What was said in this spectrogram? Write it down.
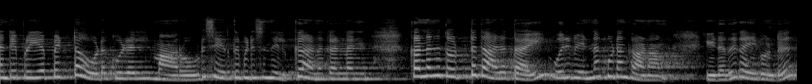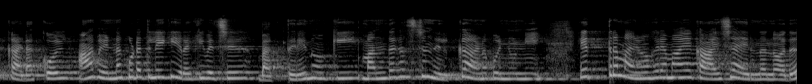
തന്റെ പ്രിയപ്പെട്ട ഓടക്കുഴൽ മാറോട് ചേർത്ത് പിടിച്ച് നിൽക്കുകയാണ് കണ്ണൻ. കണ്ണന് തൊട്ട് താഴത്തായി ഒരു വെണ്ണക്കുടം കാണാം. ഇടത് കൈകൊണ്ട് കടക്കോൽ ആ വെണ്ണക്കുടത്തിലേക്ക് ഇറക്കി വെച്ച് ഭക്തരെ നോക്കി മന്ദഹസ്റ്റ് നിൽക്കുകയാണ് കുഞ്ഞുണ്ണി എത്ര മനോഹരമായ കാഴ്ച ആയിരുന്നെന്നോ അത്.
